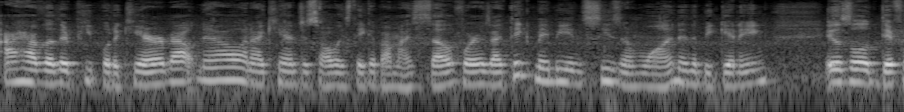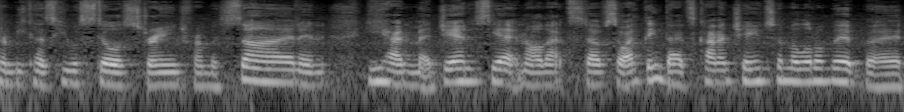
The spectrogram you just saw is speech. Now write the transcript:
I have other people to care about now, and I can't just always think about myself. Whereas I think maybe in season one, in the beginning, it was a little different because he was still estranged from his son, and he hadn't met Janice yet, and all that stuff. So I think that's kind of changed him a little bit. But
